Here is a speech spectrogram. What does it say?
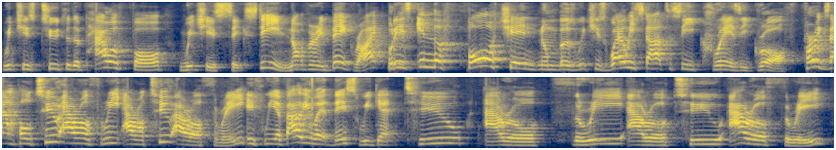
which is two to the power four, which is 16. Not very big, right? But it's in the four chained numbers, which is where we start to see crazy growth. For example, two arrow, three arrow, two arrow, three. If we evaluate this, we get two arrow, three arrow, two arrow, three.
